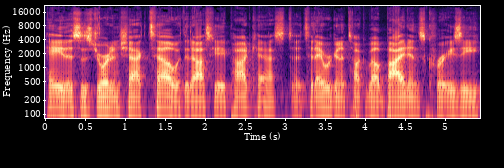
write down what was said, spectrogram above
Hey, this is Jordan Schachtel with the Dossier Podcast. Uh, today we're going to talk about Biden's crazy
